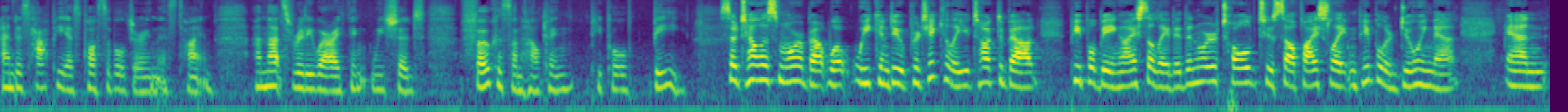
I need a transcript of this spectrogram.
and as happy as possible during this time. And that's really where I think we should focus on helping people be. So tell us more about what we can do. Particularly, you talked about people being isolated, and we're told to self isolate, and people are doing that. And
